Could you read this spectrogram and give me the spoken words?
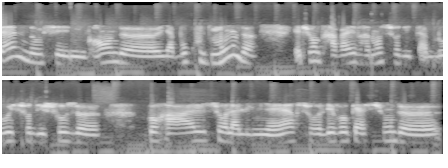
scène, donc c'est une grande. euh, il y a beaucoup de monde. Et puis on travaille vraiment sur des tableaux et sur des choses euh, chorales, sur la lumière, sur l'évocation de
